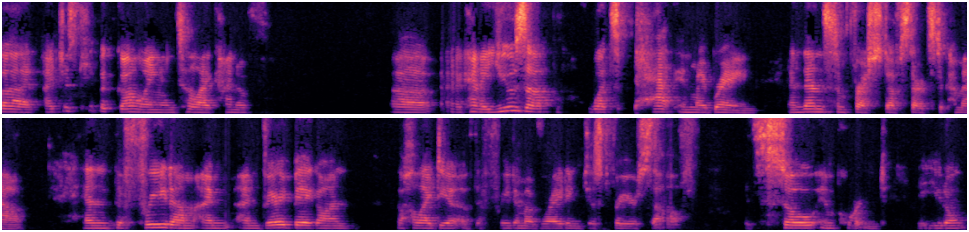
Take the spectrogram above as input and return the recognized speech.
but I just keep it going until I kind of uh, I kind of use up what's pat in my brain, and then some fresh stuff starts to come out. And the freedom, I'm I'm very big on the whole idea of the freedom of writing just for yourself. It's so important that you don't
